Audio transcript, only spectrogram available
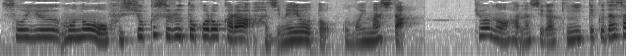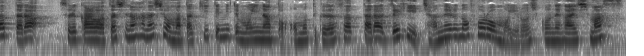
そういうものを払拭するところから始めようと思いました。今日のお話が気に入ってくださったら、それから私の話をまた聞いてみてもいいなと思ってくださったら、ぜひチャンネルのフォローもよろしくお願いします。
